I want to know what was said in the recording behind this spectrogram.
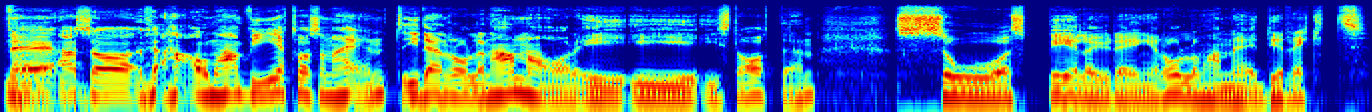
Nej, alltså om han vet vad som har hänt i den rollen han har i, i, i staten så spelar ju det ingen roll om han är direkt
